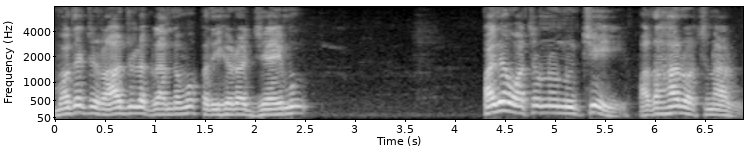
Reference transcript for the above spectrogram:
మొదటి రాజుల గ్రంథము పదిహేడో అధ్యాయము పదో వచనం నుంచి పదహారు వచనాలు.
